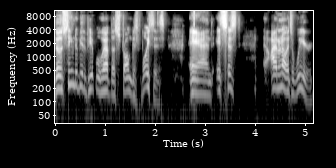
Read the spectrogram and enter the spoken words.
those seem to be the people who have the strongest voices, and it's just, I don't know, it's weird.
